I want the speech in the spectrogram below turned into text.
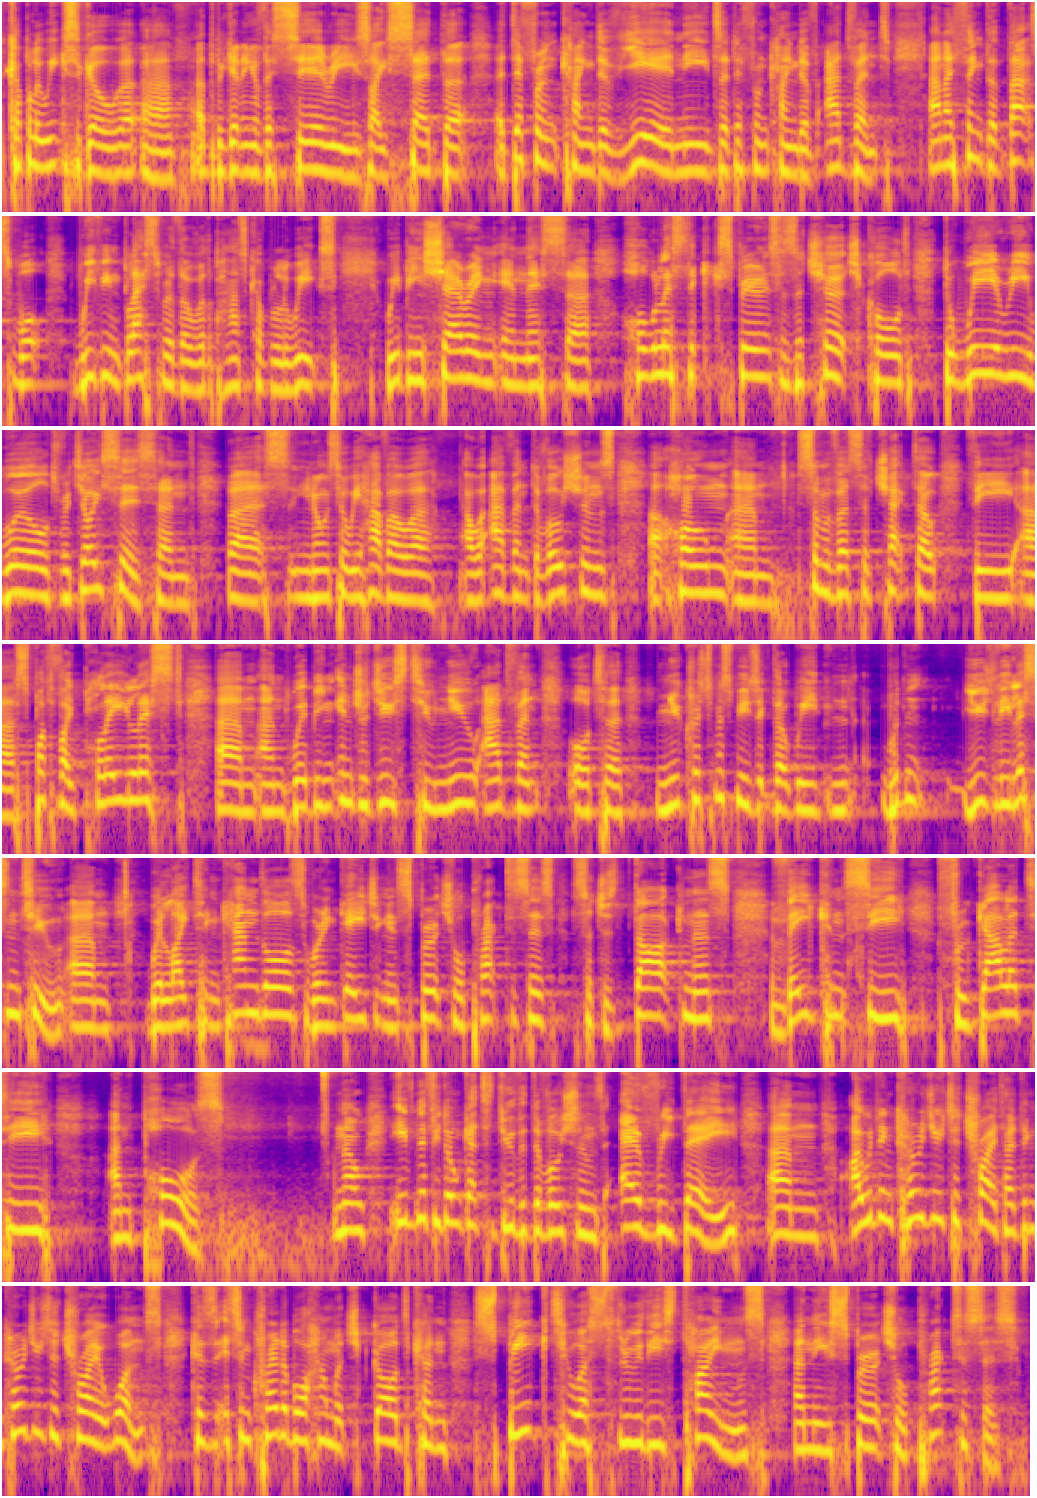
A couple of weeks ago, uh, at the beginning of this series, I said that a different kind of year needs a different kind of Advent. And I think that that's what we've been blessed with over the past couple of weeks. We've been sharing in this uh, holistic experience as a church called The Weary World Rejoices. And, uh, you know, so we have our our Advent devotions at home. Um, some of us have checked out the uh, Spotify playlist, um, and we're being introduced to new Advent or to new Christmas music that we n- wouldn't usually listen to. Um, we're lighting candles, we're engaging in spiritual practices such as darkness, vacancy, frugality, and pause. Now, even if you don't get to do the devotions every day, um, I would encourage you to try it. I'd encourage you to try it once because it's incredible how much God can speak to us through these times and these spiritual practices.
